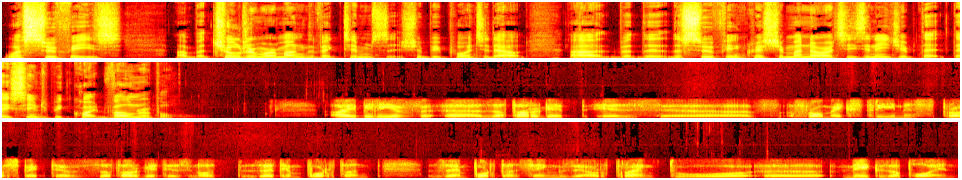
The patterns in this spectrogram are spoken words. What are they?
were Sufis. Uh, but children were among the victims, it should be pointed out. Uh, but the, the Sufi and Christian minorities in Egypt, they, they seem to be quite vulnerable. I believe uh, the target is, uh, f- from extremist perspective, the target is not that important. The important thing they are trying to uh, make the point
